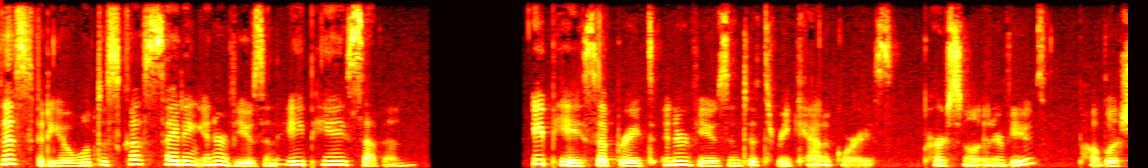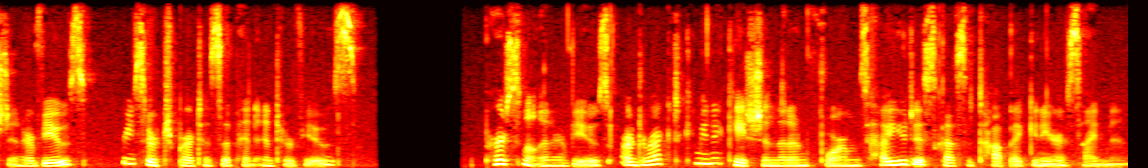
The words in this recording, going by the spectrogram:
This video will discuss citing interviews in APA 7. APA separates interviews into three categories, personal interviews, published interviews, research participant interviews. Personal interviews are direct communication that informs how you discuss a topic in your assignment.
